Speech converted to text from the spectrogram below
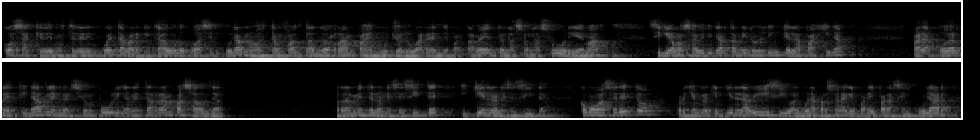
cosas que debemos tener en cuenta para que cada uno pueda circular. Nos están faltando rampas en muchos lugares del departamento, en la zona sur y demás. Así que vamos a habilitar también un link en la página para poder destinar la inversión pública en estas rampas a donde realmente lo necesite y quién lo necesita. ¿Cómo va a ser esto? Por ejemplo, quien tiene la bici o alguna persona que por ahí para circular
